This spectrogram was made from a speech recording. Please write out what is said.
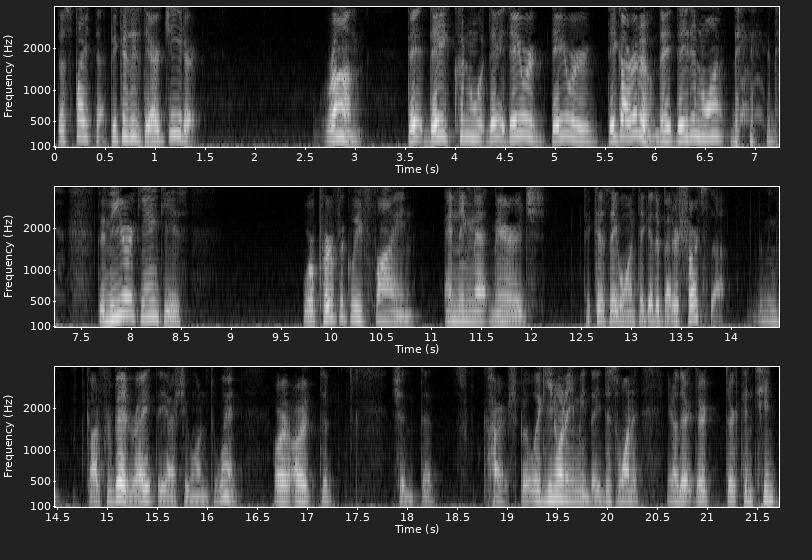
Despite that, because he's Derek Jeter. Wrong. They they couldn't. They they were they were they got rid of him. They they didn't want the New York Yankees were perfectly fine ending that marriage because they wanted to get a better shortstop. I mean, God forbid, right? They actually wanted to win, or or to, shouldn't that's harsh, but like you know what I mean. They just want to, you know, they're they're they're continue.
